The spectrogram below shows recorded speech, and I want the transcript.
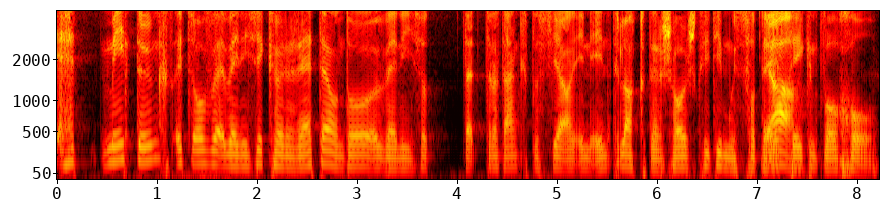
hat mir dünkt, jetzt auch, wenn ich sie höre reden und auch, wenn ich so da- daran denke, dass sie ja in Interlaken der Show war, die muss von dort Ja. irgendwo kommen.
